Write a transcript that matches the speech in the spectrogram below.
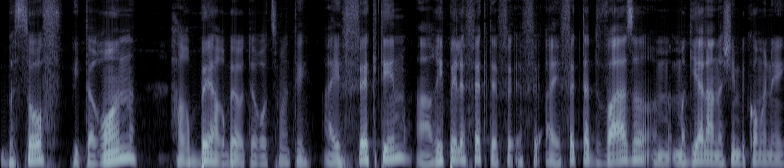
בסוף פתרון הרבה הרבה יותר עוצמתי. האפקטים, ה ripple effect, האפ- האפקט האדווה הזה מגיע לאנשים בכל מיני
